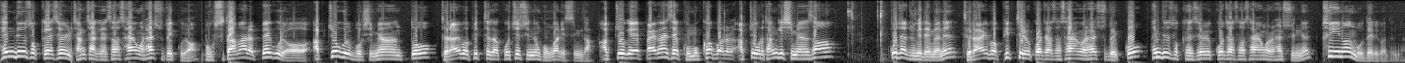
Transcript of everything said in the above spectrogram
핸드 소켓을 장착해서 사용을 할 수도 있고요. 복스다마를 빼고요. 앞쪽을 보시면 또 드라이버 비트가 꽂힐 수 있는 공간이 있습니다. 앞쪽에 빨간색 고무 커버를 앞쪽으로 당기시면서 꽂아주게 되면은 드라이버 비트를 꽂아서 사용을 할 수도 있고 핸드 소켓을 꽂아서 사용을 할 수 있는 two-in-one 모델이거든요.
